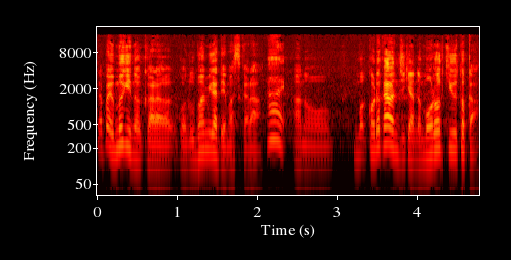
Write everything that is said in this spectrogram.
やっぱり麦のからこう旨味が出ますから、はい。あのもこれからの時期あのもろきゅうとか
